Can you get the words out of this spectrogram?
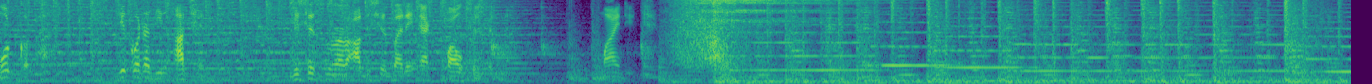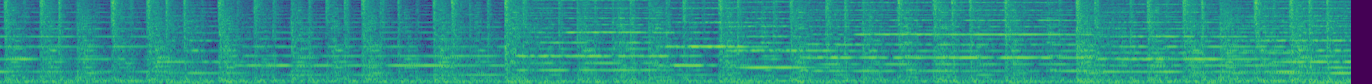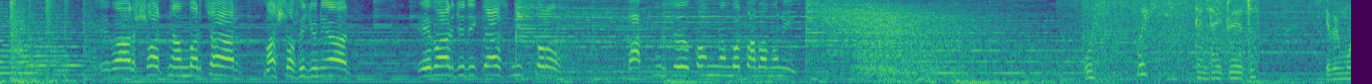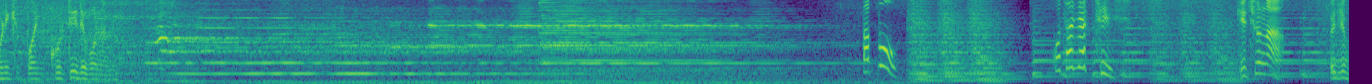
মোট কথা, যে কটা দিন আছেন, মিসেস সোনার আদেশের বাইরে এক পাও ফেলবেন না। মাইন্ড ইট শট নাম্বার চার মাশরাফি জুনিয়র। এবার যদি ক্যাচ মিস করো পাকপুর চেয়েও কম নম্বর পাবা মনি। ওই ওই তেলটা একটু যেত এবার মনিকে পয়েন্ট করতেই দেবো না আমি। পাপ্পু কোথায় যাচ্ছিস? কিছু না ওই যে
